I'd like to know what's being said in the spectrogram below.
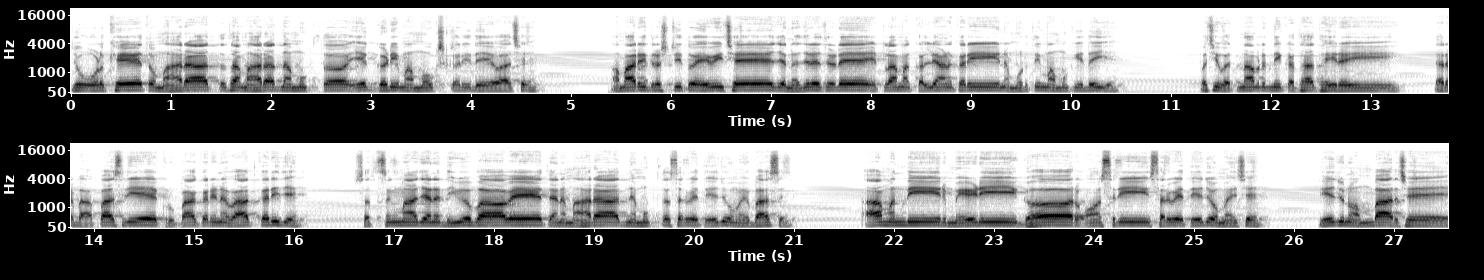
જો ઓળખે તો મહારાજ તથા મહારાજના મુક્ત એક ઘડીમાં મોક્ષ કરી દે એવા છે. અમારી દ્રષ્ટિ તો એવી છે જે નજરે ચડે એટલામાં કલ્યાણ કરીને મૂર્તિમાં મૂકી દઈએ. પછી વતનામૃતની કથા થઈ રહી. ત્યારે બાપાશ્રીએ કૃપા કરીને વાત કરી છે સત્સંગમાં જેને દિવ્ય ભાવ આવે તેને મહારાજને મુક્ત સર્વે તેજોમય ભાષે આ મંદિર, મેળી, ઘર, ઓસરી સર્વે તેજોમય છે. તેજનો અંબાર છે.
